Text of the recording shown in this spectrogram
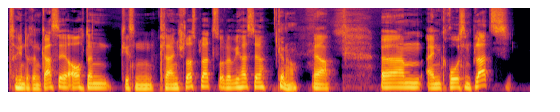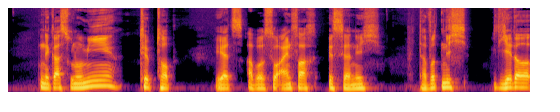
zur hinteren Gasse auch dann diesen kleinen Schlossplatz oder wie heißt der? Genau. Ja. Ähm, einen großen Platz, eine Gastronomie, tipptopp. Jetzt, aber so einfach ist ja nicht. Da wird nicht jeder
